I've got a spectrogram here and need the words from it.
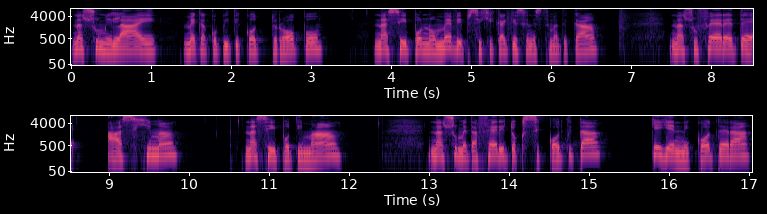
να σου μιλάει με κακοποιητικό τρόπο, να σε υπονομεύει ψυχικά και συναισθηματικά, να σου φέρεται άσχημα, να σε υποτιμά, να σου μεταφέρει τοξικότητα και γενικότερα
